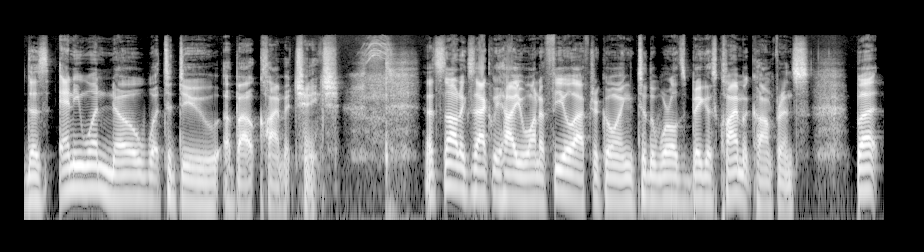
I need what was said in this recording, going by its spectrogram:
does anyone know what to do about climate change? That's not exactly how you want to feel after going to the world's biggest climate conference, but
